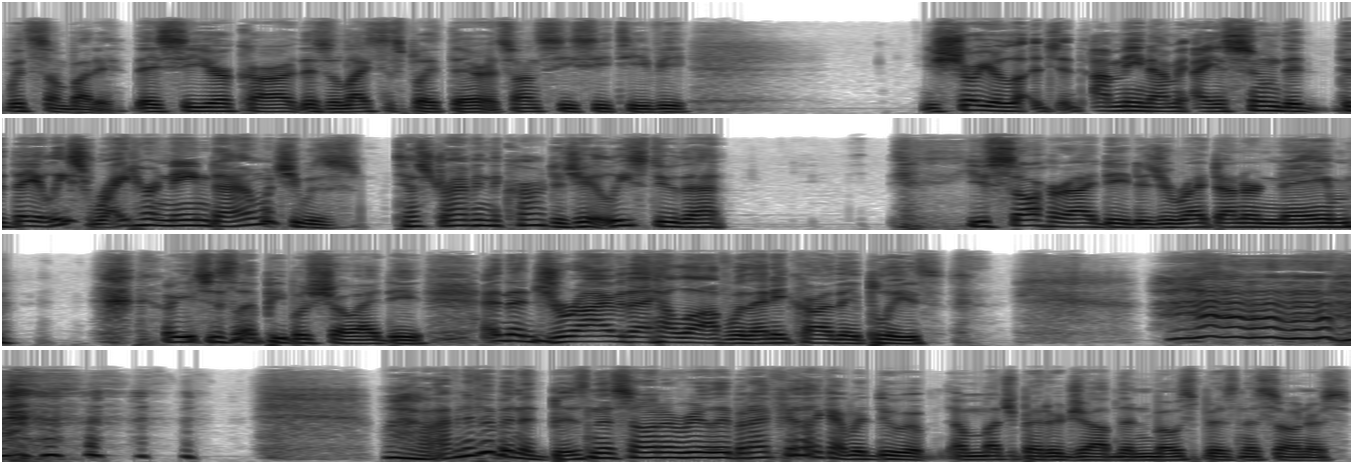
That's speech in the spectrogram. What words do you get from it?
with somebody. They see your car. There's a license plate there. It's on CCTV. You show your. I mean, I mean, I assume did did they at least write her name down when she was test driving the car? Did you at least do that? You saw her ID. Did you write down her name? Or you just let people show ID and then drive the hell off with any car they please? Wow, I've never been a business owner really, but I feel like I would do a, a much better job than most business owners.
